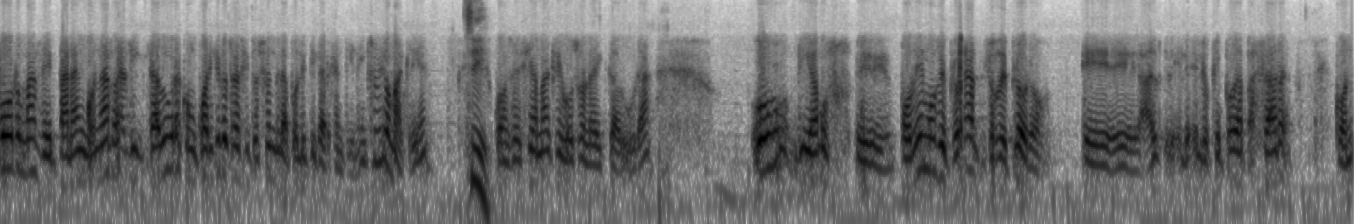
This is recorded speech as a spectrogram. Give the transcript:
formas de parangonar la dictadura con cualquier otra situación de la política argentina, incluido Macri, ¿eh? Sí. Cuando se decía Macri, vos sos la dictadura. O, digamos, eh, podemos deplorar, yo deploro, eh, lo que pueda pasar con,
